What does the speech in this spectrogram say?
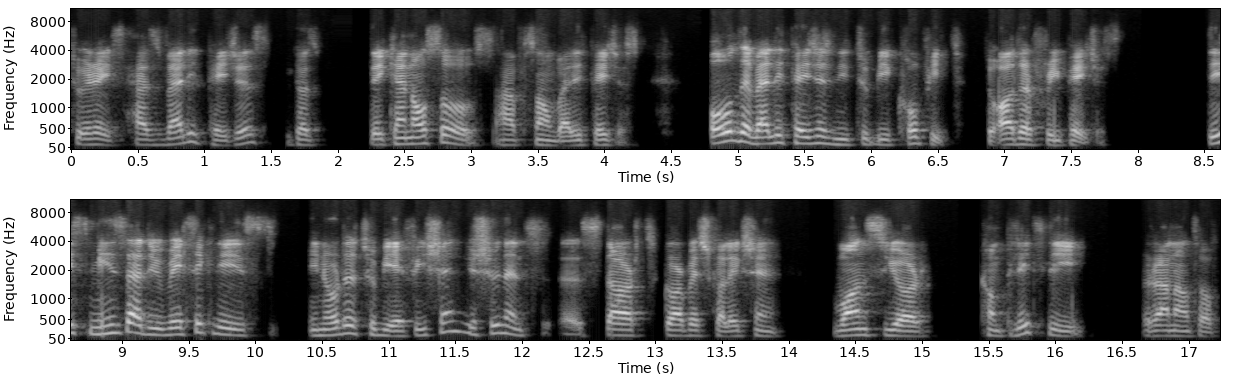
to erase has valid pages, because they can also have some valid pages, all the valid pages need to be copied to other free pages. This means that you basically, in order to be efficient, you shouldn't uh, start garbage collection once you're completely run out of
